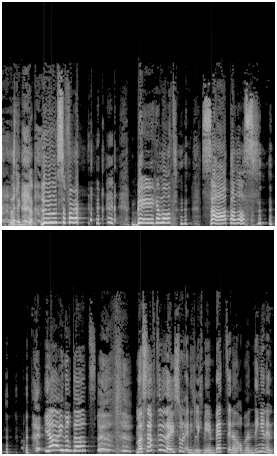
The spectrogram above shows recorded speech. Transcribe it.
Dat is like Lucifer, Behemoth, Satanas. Ja, inderdaad. Maar snap je, dat is zo... En die ligt mee in bed en dan op mijn dingen. En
